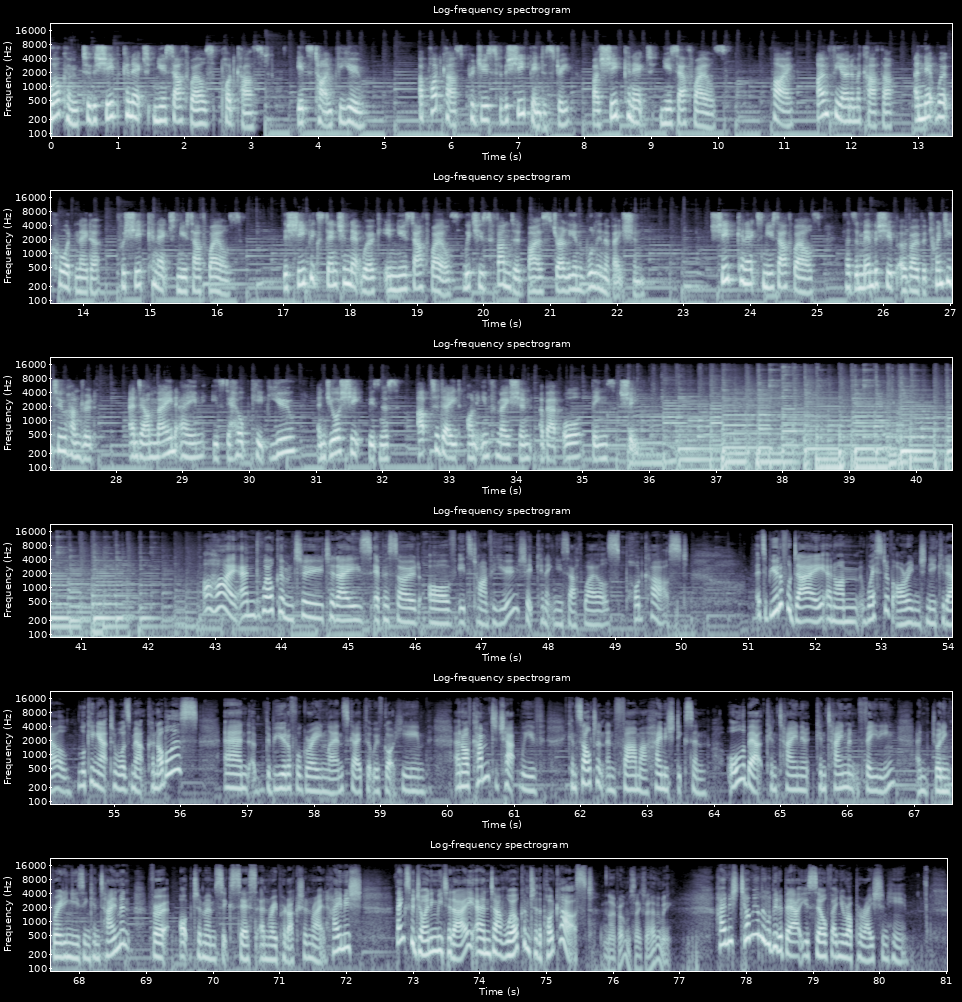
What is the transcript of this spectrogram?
Welcome to the Sheep Connect New South Wales podcast. It's time for you. A podcast produced for the sheep industry by Sheep Connect New South Wales. Hi, I'm Fiona MacArthur, a network coordinator for Sheep Connect New South Wales, the sheep extension network in New South Wales, which is funded by Australian Wool Innovation. Sheep Connect New South Wales has a membership of over 2,200 and our main aim is to help keep you and your sheep business up to date on information about all things sheep. Oh, hi, and welcome to today's episode of It's Time for You, Sheep Connect New South Wales podcast. It's a beautiful day, and I'm west of Orange near Cudal, looking out towards Mount Canobolas and the beautiful green landscape that we've got here. And I've come to chat with consultant and farmer Hamish Dixon all about contain- containment feeding and joining breeding using containment for optimum success and reproduction rate. Hamish, thanks for joining me today and um, welcome to the podcast. No problems. Thanks for having me. Hamish, tell me a little bit about yourself and your operation here.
